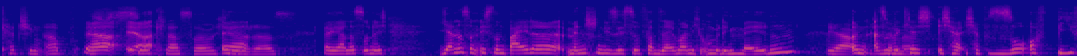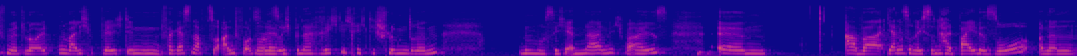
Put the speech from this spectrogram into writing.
Catching up. Ja, so ja. klasse. Ich ja. liebe das. Ja, Janis und ich. Janis und ich sind beide Menschen, die sich so von selber nicht unbedingt melden. Ja, und also wirklich, das. ich, ich habe so oft Beef mit Leuten, weil ich, weil ich denen vergessen habe zu antworten Same. oder so. Ich bin da richtig, richtig schlimm drin. Muss sich ändern, ich weiß. Ähm, aber Janis und ich sind halt beide so. Und dann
